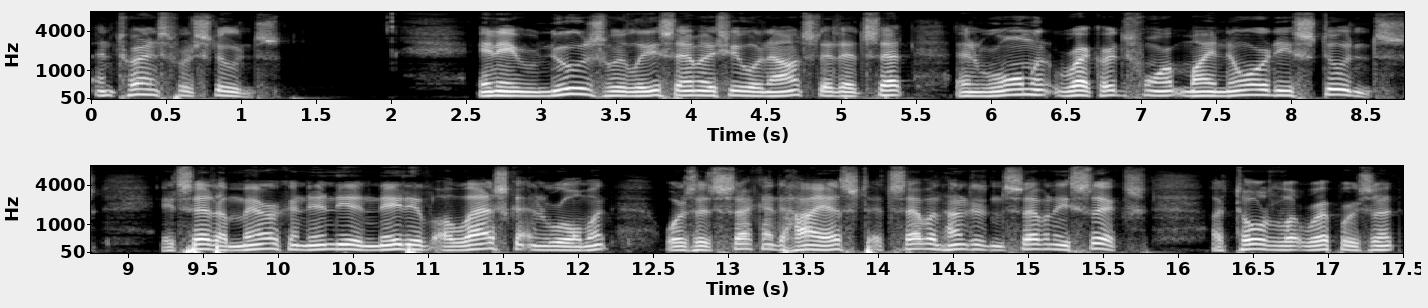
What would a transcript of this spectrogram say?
and transfer students. In a news release, MSU announced it had set enrollment records for minority students. It said American Indian Native Alaska enrollment was its second highest at 776, a total that represents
